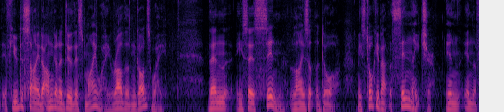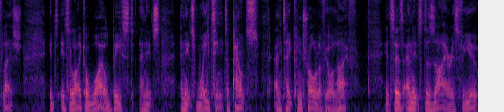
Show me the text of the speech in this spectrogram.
If you decide, I'm going to do this my way rather than God's way, then he says sin lies at the door. And he's talking about the sin nature in, in the flesh. It's, it's like a wild beast and it's, and it's waiting to pounce and take control of your life. It says, and its desire is for you.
